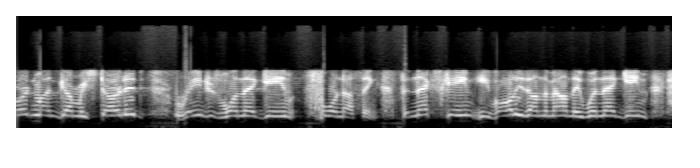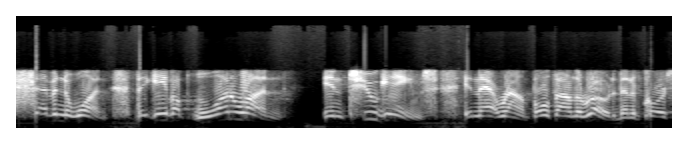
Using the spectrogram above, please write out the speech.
Jordan Montgomery started. Rangers won that game four nothing. The next game, Eovaldi's on the mound. They win that game seven to one. They gave up one run in two games in that round, both on the road. And then, of course,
